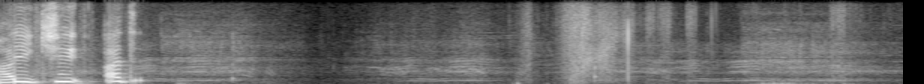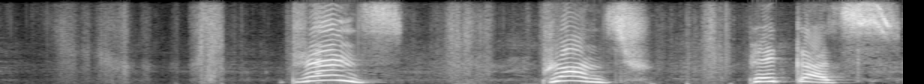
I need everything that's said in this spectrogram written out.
Hadi iki hadi. Prince. Prince. Pekas.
